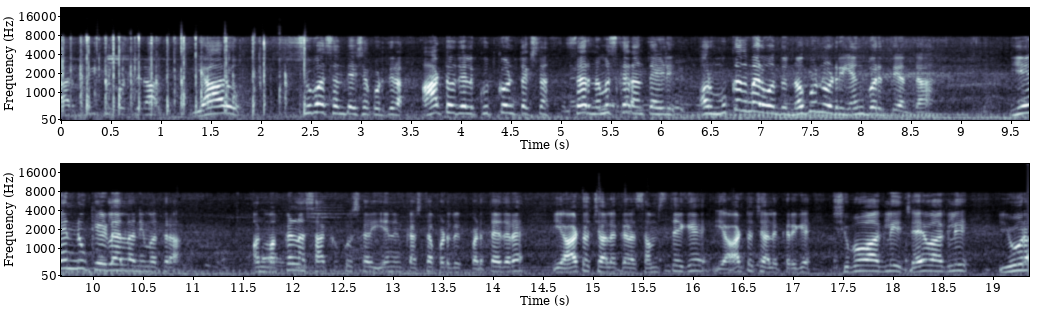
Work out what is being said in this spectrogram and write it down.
ಯಾರು ಪ್ರೀತಿ ಕೊಡ್ತೀರಾ, ಯಾರು ಶುಭ ಸಂದೇಶ ಕೊಡ್ತೀರಾ, ಆಟೋದಲ್ಲಿ ಕುತ್ಕೊಂಡ ತಕ್ಷಣ, ಸರ್, ನಮಸ್ಕಾರ ಅಂತ ಹೇಳಿ, ಅವ್ರ ಮುಖದ ಮೇಲೆ ಒಂದು ನಗು ನೋಡ್ರಿ, ಹೆಂಗ್ ಬರುತ್ತೆ ಅಂತ? ಏನು ಕೇಳಲ್ಲ ನಿಮ್ಮ ಹತ್ರ. ಅವ್ನ ಮಕ್ಕಳನ್ನ ಸಾಕೋಕ್ಕೋಸ್ಕರ ಏನೇನು ಕಷ್ಟಪಡ್ಬೇಕು, ಪಡ್ತಾ ಇದ್ದಾರೆ ಈ ಆಟೋ ಚಾಲಕರ ಸಂಸ್ಥೆಗೆ, ಈ ಆಟೋ ಚಾಲಕರಿಗೆ ಶುಭವಾಗಲಿ, ಜಯವಾಗಲಿ. ಇವರ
